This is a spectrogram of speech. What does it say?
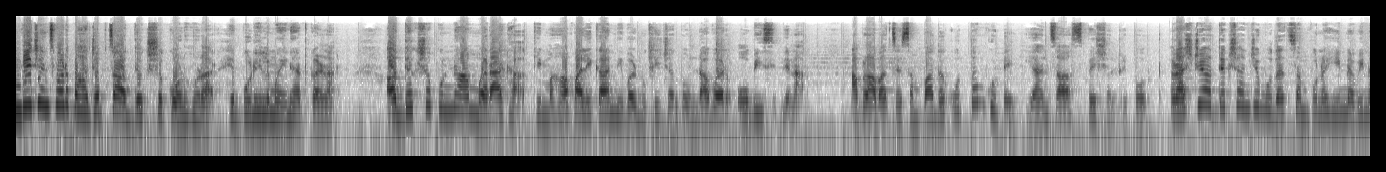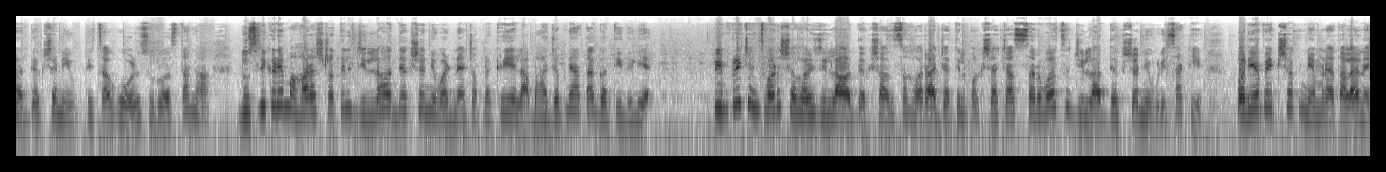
पिंपरी चिंचवड भाजपचा अध्यक्ष कोण होणार हे पुढील महिन्यात कळणार. अध्यक्ष पुन्हा मराठा की महापालिका निवडणुकीच्या तोंडावर ओबीसी देणार. आपला आवाजचे संपादक उत्तम कुटे यांचा स्पेशल रिपोर्ट राष्ट्रीय अध्यक्षांची मुदत संपूनही नवीन अध्यक्ष नियुक्तीचा घोळ सुरू असताना दुसरीकडे महाराष्ट्रातील जिल्हा अध्यक्ष निवडण्याच्या प्रक्रियेला भाजपने आता गती दिली आहे. पिंपरी चिंचवड शहर जिल्हा अध्यक्षांसह राज्यातील पक्षाच्या सर्वच जिल्हाध्यक्ष निवडीसाठी पर्यवेक्षक नेमण्यात आल्याने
